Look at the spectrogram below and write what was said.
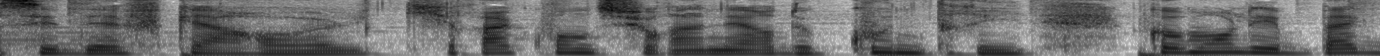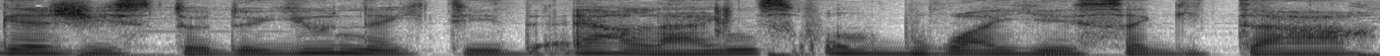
C'est Dave Carroll qui raconte sur un air de country comment les bagagistes de United Airlines ont broyé sa guitare.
